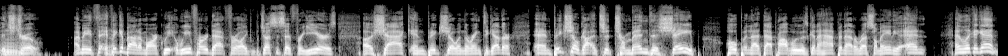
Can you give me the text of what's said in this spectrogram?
It's Mm. true. I mean, th- yeah. think about it, Mark. We we've heard that for like Justin said for years. Uh, Shaq and Big Show in the ring together, and Big Show got into tremendous shape, hoping that that probably was going to happen at a WrestleMania. And and look again,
